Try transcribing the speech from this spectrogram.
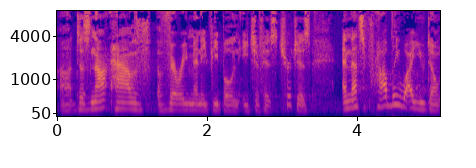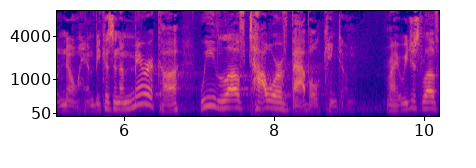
uh, does not have very many people in each of his churches, and that's probably why you don't know him, because in America, we love Tower of Babel kingdom, right? We just love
